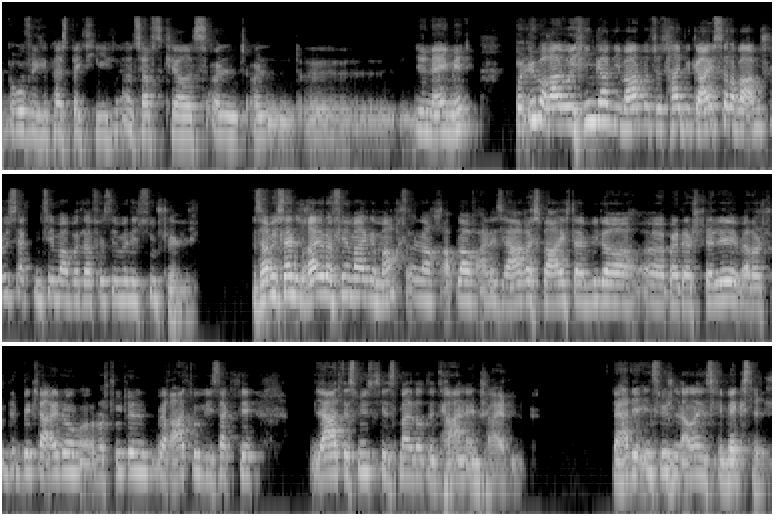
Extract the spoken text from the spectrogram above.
berufliche Perspektiven und Soft Skills und, und äh, you name it. Und überall, wo ich hinkam, die waren total begeistert, aber am Schluss sagten sie mir, aber dafür sind wir nicht zuständig. Das habe ich dann drei oder viermal gemacht und nach Ablauf eines Jahres war ich dann wieder äh, bei der Stelle, bei der Studienbekleidung oder Studienberatung, die sagte, ja, das müsste jetzt mal der Dekan entscheiden. Der hat ja inzwischen allerdings gewechselt.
